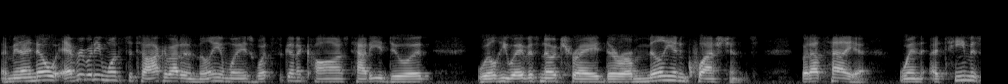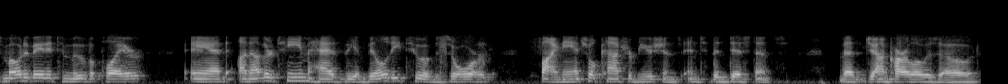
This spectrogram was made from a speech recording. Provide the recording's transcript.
I mean, I know everybody wants to talk about it a million ways. What's it going to cost? How do you do it? Will he waive his no trade? There are a million questions. But I'll tell you, when a team is motivated to move a player and another team has the ability to absorb financial contributions into the distance that Giancarlo is owed,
